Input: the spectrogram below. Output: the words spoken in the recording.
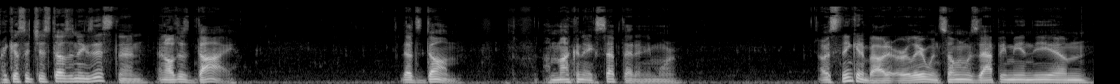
I guess it just doesn't exist then, and I'll just die. That's dumb. I'm not going to accept that anymore. I was thinking about it earlier when someone was zapping me in the um,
